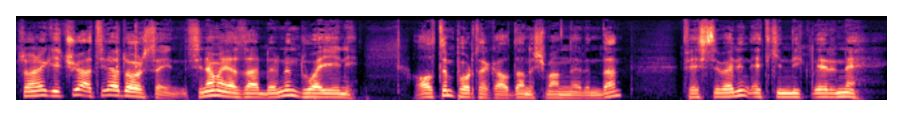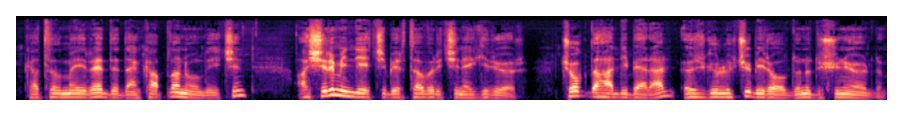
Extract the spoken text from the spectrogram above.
Sonra geçiyor Atilla Dorsay'ın sinema yazarlarının duayeni Altın Portakal danışmanlarından festivalin etkinliklerine katılmayı reddeden Kaplanoğlu için aşırı milliyetçi bir tavır içine giriyor. Çok daha liberal, özgürlükçü biri olduğunu düşünüyordum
